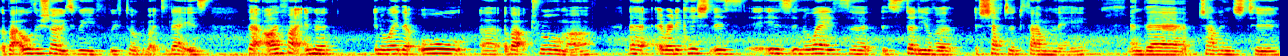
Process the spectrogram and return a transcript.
about all the shows we've we've talked about today is that I find in a in a way they're all uh, about trauma. Uh, eradication is is in a way it's a, a study of a, a shattered family and their challenge to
